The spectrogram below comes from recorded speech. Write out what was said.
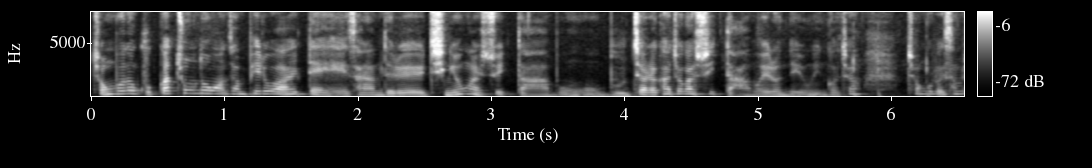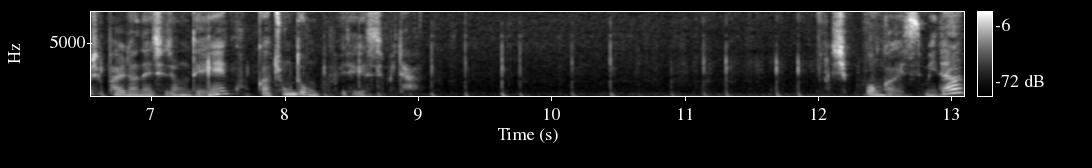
정부는 국가 총동원상 필요할 때 사람들을 징용할 수 있다, 뭐 물자를 가져갈 수 있다, 뭐 이런 내용인 거죠. 1938년에 제정된 국가 총동원법이 되겠습니다. 10번 가겠습니다.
